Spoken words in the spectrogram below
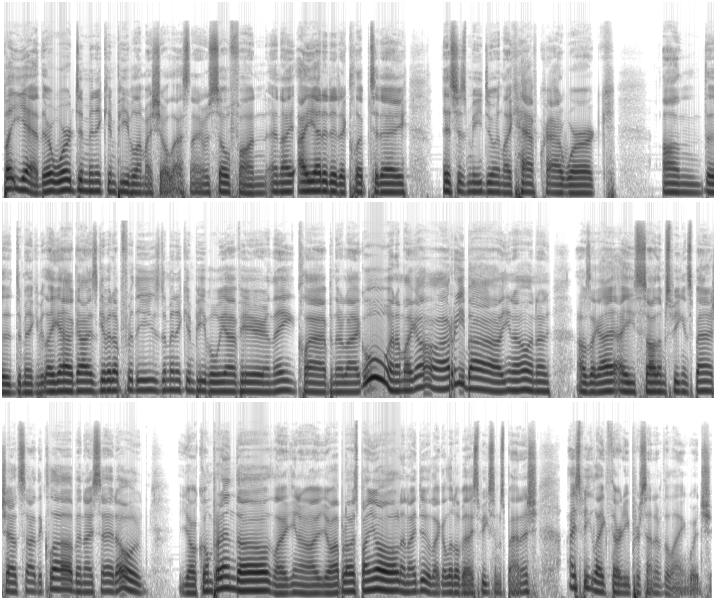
but yeah, there were Dominican people on my show last night. It was so fun, and I I edited a clip today. It's just me doing like half crowd work on the Dominican like yeah guys give it up for these Dominican people we have here and they clap and they're like ooh and I'm like oh arriba you know and I, I was like I, I saw them speaking Spanish outside the club and I said oh yo comprendo like you know yo hablo español and I do like a little bit I speak some Spanish I speak like 30% of the language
